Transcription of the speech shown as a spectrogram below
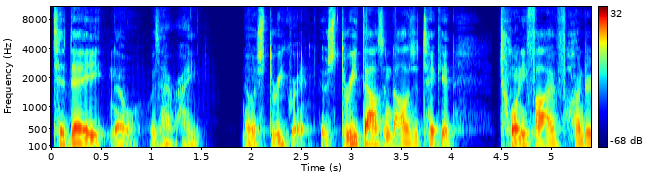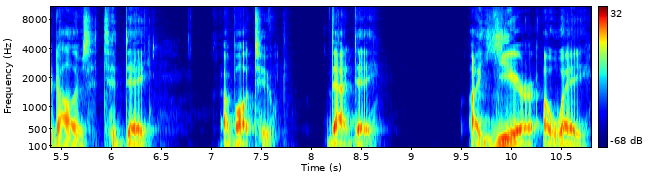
Today, no, was that right? No, it's three grand. It was $3,000 a ticket, $2,500 today. I bought two that day, a year away,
